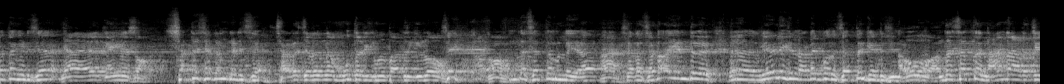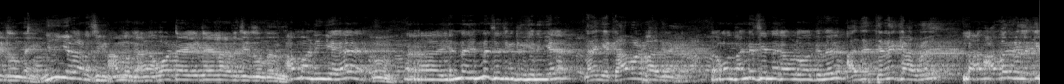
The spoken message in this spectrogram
சத்தம் கடிச்ச ஏன் கைவசம். சட்ட சட்டம் கடிச்ச சட சடன்னா மூத்தடிக்கும் போது பாத்திருக்கீங்களோ சே, அந்த சத்தம் இல்லையா. சட சடா என்று வேலிகள் அடைப்பது சத்தம் கேட்டுச்சு. ஓ அந்த சத்தம் நான் தான் அடைச்சிட்டு இருந்தேன். நீங்க தான் இருக்கீங்க. ஓட்டை கிட்ட எல்லாம் அடைச்சிட்டு இருந்தது. ஆமா நீங்க என்ன என்ன செஞ்சுக்கிட்டு இருக்கீங்க நீங்க? நான் இங்க காவல் பாக்குறேன் உன் தங்கச்சி என்ன காவல் வாக்குது அது திணைக்காவல். இல்ல, அவர்களுக்கு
